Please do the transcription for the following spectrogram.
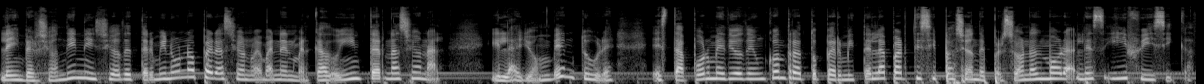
la inversión de inicio determina una operación nueva en el mercado internacional y la joint venture está por medio de un contrato permite la participación de personas morales y físicas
